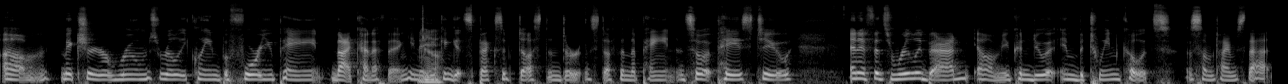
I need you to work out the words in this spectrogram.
um, make sure your room's really clean before you paint, that kind of thing. You know, Yeah. you can get specks of dust and dirt and stuff in the paint, and so it pays to. And if it's really bad, um, you can do it in between coats. Sometimes that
